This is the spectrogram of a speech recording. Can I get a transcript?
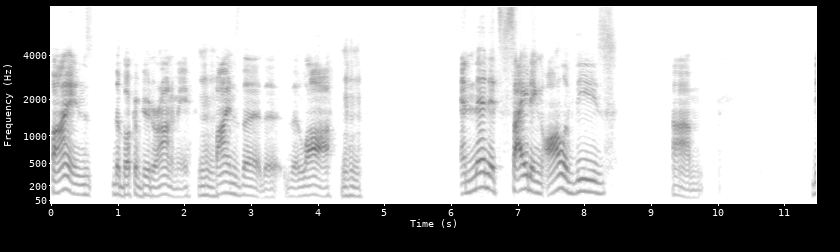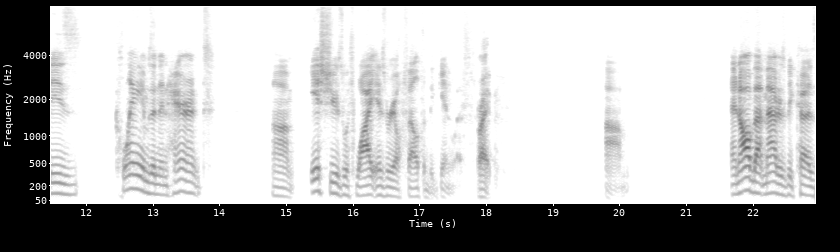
finds the book of Deuteronomy, Mhm. finds the the the law, Mhm. and then it's citing all of these um, these claims and inherent um, issues with why Israel fell to begin with. right Um, and all of that matters because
